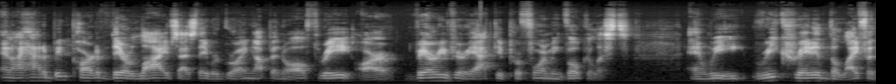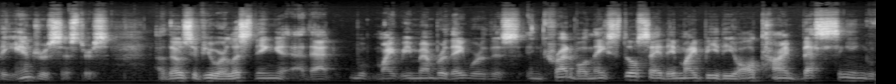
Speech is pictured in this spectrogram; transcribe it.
and I had a big part of their lives as they were growing up, and all three are very, very active performing vocalists. And we recreated the life of the Andrews sisters. Uh, those of you who are listening uh, that might remember they were this incredible, and they still say they might be the all time best singing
